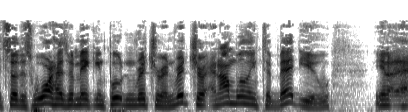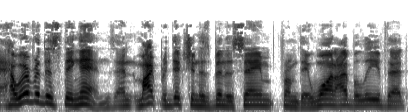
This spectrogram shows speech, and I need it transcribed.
so this war has been making Putin richer and richer. And I'm willing to bet you, you know, however this thing ends, and my prediction has been the same from day one. I believe that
